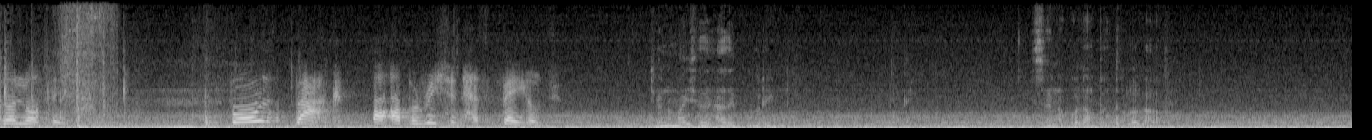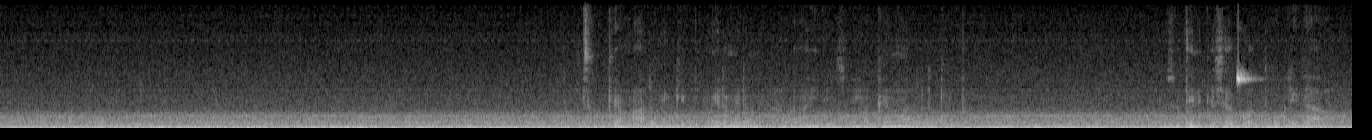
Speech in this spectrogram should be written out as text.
Further losses. Fall back. Our operation has failed. Yo no me hice dejar de cubrir. Se nos colan por todos lados. Qué malo mi equipo. Mira, mira, mira. Ay, Dios mío, qué malo el equipo. Eso tiene que ser obligado.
